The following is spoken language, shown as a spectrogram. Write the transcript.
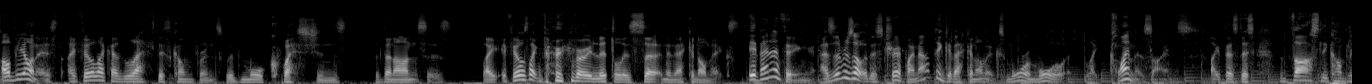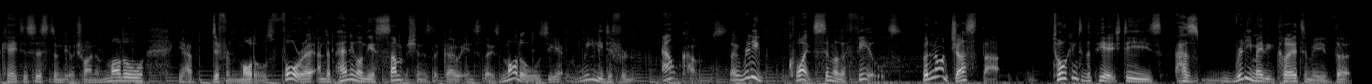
I'll be honest, I feel like I've left this conference with more questions than answers. Like, it feels like very, very little is certain in economics. If anything, as a result of this trip, I now think of economics more and more like climate science. Like, there's this vastly complicated system that you're trying to model, you have different models for it, and depending on the assumptions that go into those models, you get really different outcomes. They're really quite similar fields. But not just that talking to the PhDs has really made it clear to me that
